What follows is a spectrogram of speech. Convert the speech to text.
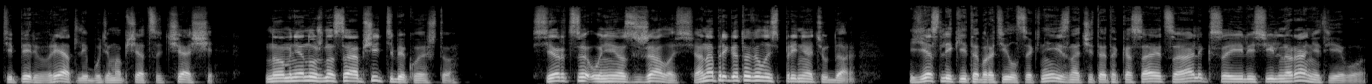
теперь вряд ли будем общаться чаще. Но мне нужно сообщить тебе кое-что». Сердце у нее сжалось, она приготовилась принять удар. Если Кит обратился к ней, значит, это касается Алекса или сильно ранит его.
